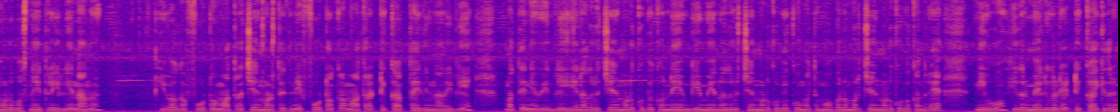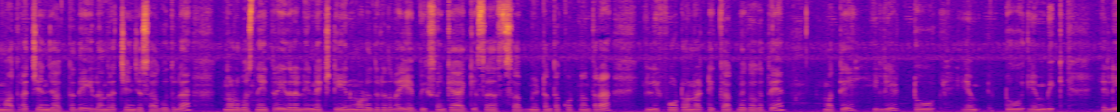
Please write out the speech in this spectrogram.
ನೋಡ್ಬೋದು ಸ್ನೇಹಿತರೆ, ಇಲ್ಲಿ ನಾನು ಇವಾಗ ಫೋಟೋ ಮಾತ್ರ ಚೇಂಜ್ ಮಾಡ್ತಾ ಇದ್ದೀನಿ. ಫೋಟೋಕ್ಕೆ ಮಾತ್ರ ಟಿಕ್ ಹಾಕ್ತಾ ಇದ್ದೀನಿ ನಾನು ಇಲ್ಲಿ ಮತ್ತು ನೀವು ಇಲ್ಲಿ ಏನಾದರೂ ಚೇಂಜ್ ಮಾಡ್ಕೋಬೇಕು ನೇಮ್ ಗೇಮ್ ಏನಾದರೂ ಚೇಂಜ್ ಮಾಡ್ಕೋಬೇಕು, ಮತ್ತು ಮೊಬೈಲ್ ನಂಬರ್ ಚೇಂಜ್ ಮಾಡ್ಕೋಬೇಕಂದ್ರೆ ನೀವು ಇದರ ಮೇಲುಗಡೆ ಟಿಕ್ ಹಾಕಿದರೆ ಮಾತ್ರ ಚೇಂಜ್ ಆಗ್ತದೆ. ಇಲ್ಲಾಂದರೆ ಚೇಂಜಸ್ ಆಗೋದಿಲ್ಲ. ನೋಡುವ ಸ್ನೇಹಿತರೆ, ಇದರಲ್ಲಿ ನೆಕ್ಸ್ಟ್ ಏನು ಮಾಡೋದಿರೋದಿಲ್ಲ ಎಪಿಕ್ ಸಂಖ್ಯೆ ಹಾಕಿ ಸಬ್ಮಿಟ್ ಅಂತ ಕೊಟ್ಟ ನಂತರ ಇಲ್ಲಿ ಫೋಟೋನ ಟಿಕ್ ಹಾಕಬೇಕಾಗುತ್ತೆ. ಮತ್ತು ಇಲ್ಲಿ two M two M B ಎಲ್ಲಿ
